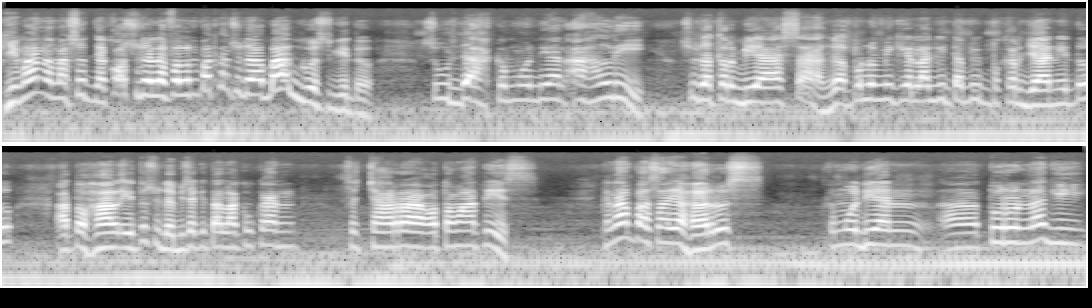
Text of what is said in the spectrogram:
gimana maksudnya? Kok sudah level 4 kan sudah bagus gitu? Sudah kemudian ahli sudah terbiasa. Nggak perlu mikir lagi tapi pekerjaan itu atau hal itu sudah bisa kita lakukan secara otomatis. Kenapa saya harus kemudian uh, turun lagi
